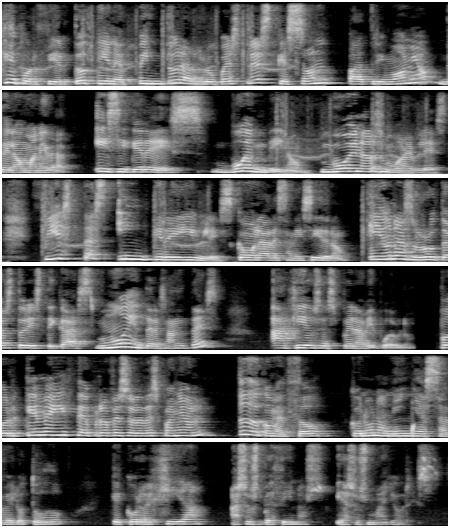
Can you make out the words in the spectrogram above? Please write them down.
que por cierto tiene pinturas rupestres que son patrimonio de la humanidad. Y si queréis buen vino, buenos muebles, fiestas increíbles como la de San Isidro y unas rutas turísticas muy interesantes, aquí os espera mi pueblo. ¿Por qué me hice profesora de español? Todo comenzó con una niña todo que corregía a sus vecinos y a sus mayores.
